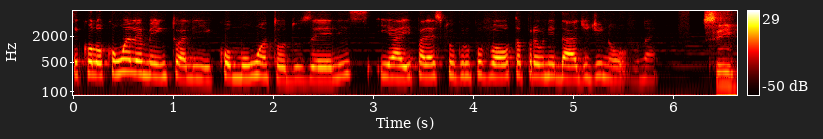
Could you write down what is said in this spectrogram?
você colocou um elemento ali comum a todos eles, e aí parece que o grupo volta para a unidade de novo, né? Sim,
